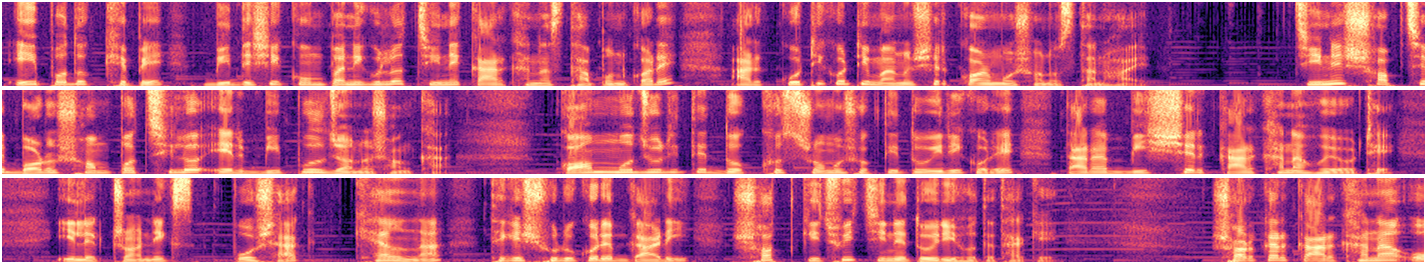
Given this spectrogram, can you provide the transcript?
এই পদক্ষেপে বিদেশি কোম্পানিগুলো চীনে কারখানা স্থাপন করে আর কোটি কোটি মানুষের কর্মসংস্থান হয়। চীনের সবচেয়ে বড় সম্পদ ছিল এর বিপুল জনসংখ্যা। কম মজুরিতে দক্ষ শ্রমশক্তি তৈরি করে তারা বিশ্বের কারখানা হয়ে ওঠে। ইলেকট্রনিক্স, পোশাক, খেলনা থেকে শুরু করে গাড়ি সব কিছুই চীনে তৈরি হতে থাকে। সরকার কারখানা ও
